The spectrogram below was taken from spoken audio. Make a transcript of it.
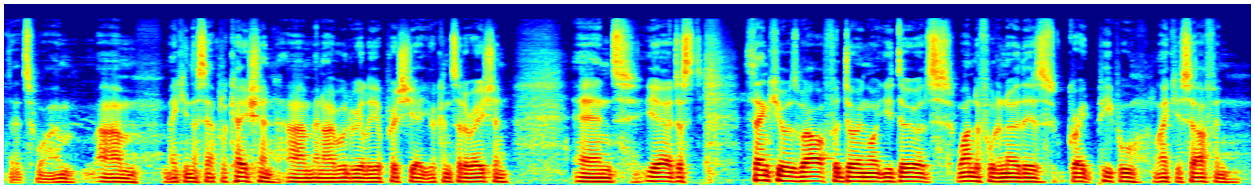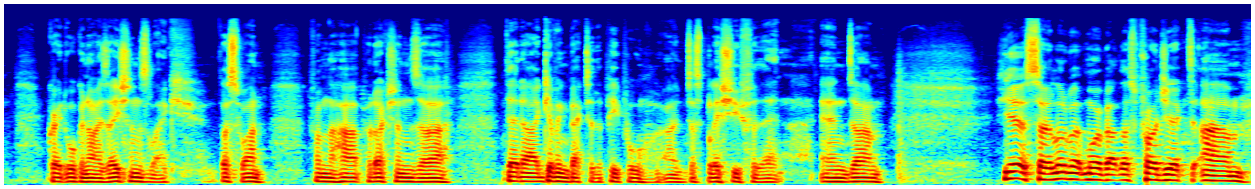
that's why I'm um, making this application, um, and I would really appreciate your consideration. And yeah, just thank you as well for doing what you do. It's wonderful to know there's great people like yourself and great organizations like this one from the Heart Productions uh, that are giving back to the people. I just bless you for that. And um, yeah, so a little bit more about this project. Um,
